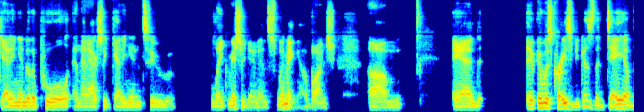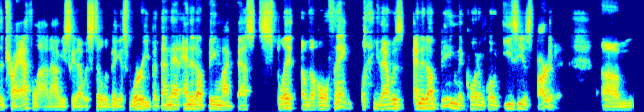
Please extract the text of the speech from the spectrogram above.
getting into the pool and then actually getting into Lake Michigan and swimming a bunch. Um, and it, it, was crazy because the day of the triathlon, obviously that was still the biggest worry, but then that ended up being my best split of the whole thing. Like that was ended up being the quote unquote easiest part of it. Um,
